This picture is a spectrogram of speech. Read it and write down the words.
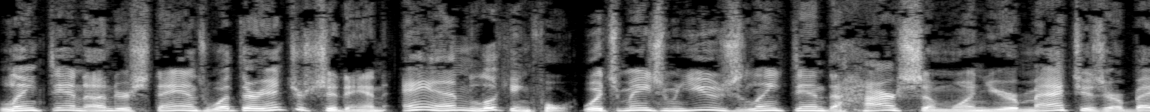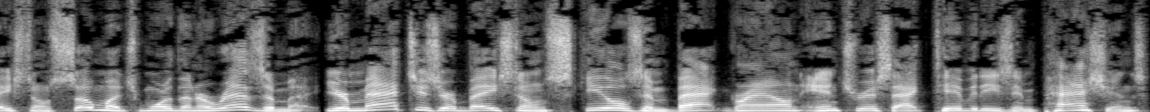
LinkedIn understands what they're interested in and looking for, which means when you use LinkedIn to hire someone, your matches are based on so much more than a resume. Your matches are based on skills and background, interests, activities, and passions,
